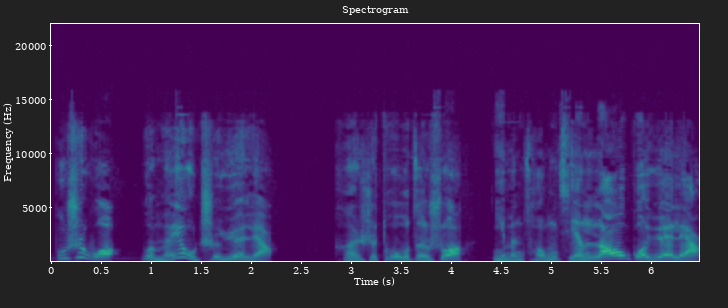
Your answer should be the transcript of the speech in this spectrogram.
不是我，我没有吃月亮。可是兔子说你们从前捞过月亮。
